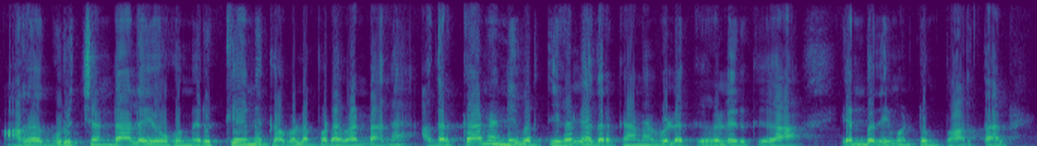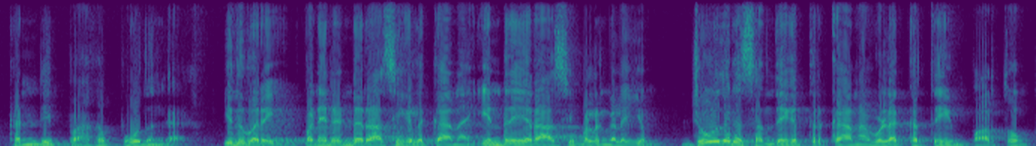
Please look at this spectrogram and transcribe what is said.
ஆக குருச்சண்டால யோகம் இருக்கேன்னு கவலைப்பட வேண்டாங்க. அதற்கான நிவர்த்திகள் அதற்கான விளக்குகள் இருக்குதா என்பதை மட்டும் பார்த்தால் கண்டிப்பாக போதுங்க. இதுவரை பனிரெண்டு ராசிகளுக்கான இன்றைய ராசி பலன்களையும் ஜோதிட சந்தேகத்திற்கான விளக்கத்தையும் பார்த்தோம்.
